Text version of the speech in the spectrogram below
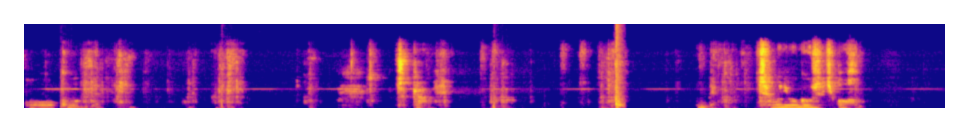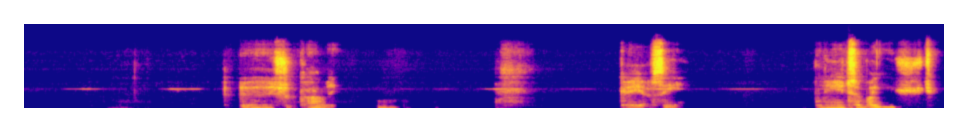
O kurde. Czekamy. Nie, Czemu nie mogę użyć? O. Yy, szukamy. KFC. Później trzeba iść.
